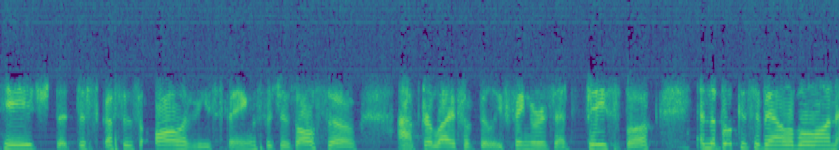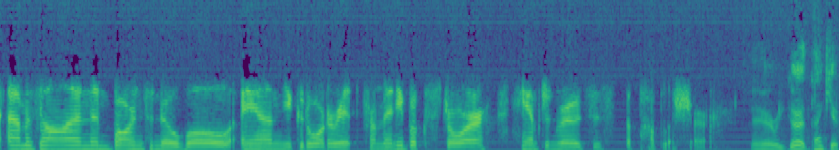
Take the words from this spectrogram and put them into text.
page that discusses all of these things, which is also Afterlife of Billy Fingers at Facebook. And the book is available on Amazon and Barnes Noble, and you could order it from any bookstore. Hampton Roads is the publisher. Very good. Thank you.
